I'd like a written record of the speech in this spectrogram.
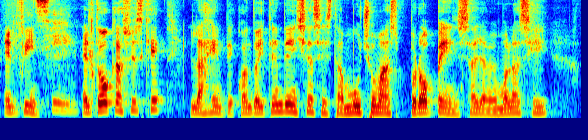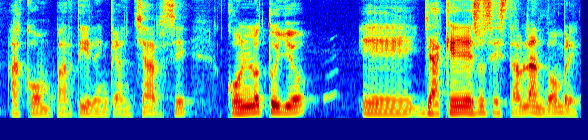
En fin, Sí. el todo caso es que la gente cuando hay tendencias está mucho más propensa, llamémoslo así, a compartir, a engancharse con lo tuyo, eh, ya que de eso se está hablando. Hombre,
